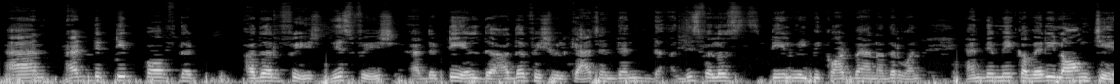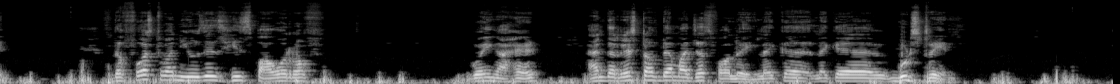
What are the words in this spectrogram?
and at the tip of that other fish this fish at the tail the other fish will catch and then the, this fellow's tail will be caught by another one and they make a very long chain. The first one uses his power of going ahead and the rest of them are just following like a like a goods train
